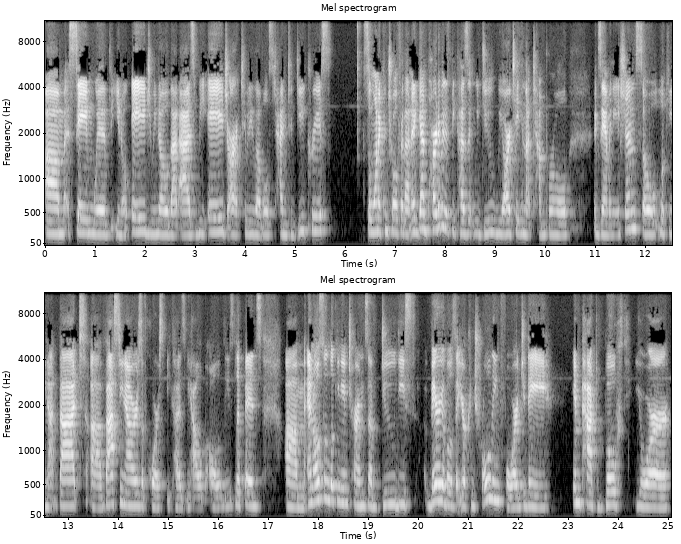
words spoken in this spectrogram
Um, same with, you know, age. We know that as we age, our activity levels tend to decrease. So want to control for that. And again, part of it is because it, we do, we are taking that temporal examination. So looking at that, uh, fasting hours, of course, because we have all of these lipids, um, and also looking in terms of do these variables that you're controlling for, do they impact both your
